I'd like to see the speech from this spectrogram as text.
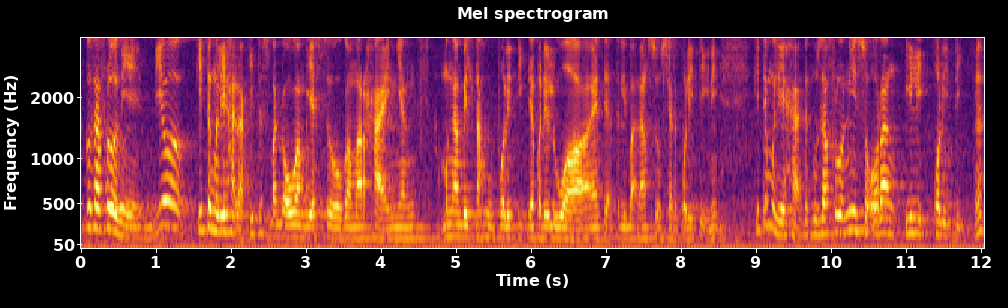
Tengku Zafrul ni, dia kita melihatlah kita sebagai orang biasa, orang marhain yang mengambil tahu politik daripada luar yang tidak terlibat langsung secara politik ni, kita melihat Tengku Zafrul ni seorang elit politik, eh?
